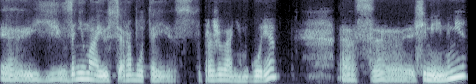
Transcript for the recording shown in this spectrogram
э, занимаюсь работой с проживанием горя, э, с семейными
